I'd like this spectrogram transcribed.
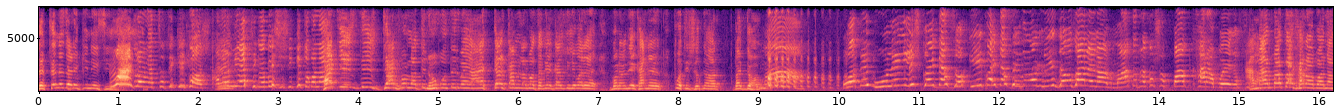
দেখছেন না জানি কিনেছি পাগলার তুই কি কস? আমার মেয়ের থেকে বেশি শিক্ষিত বানা হোয়াট ইজ দিস জারফর লাতিন হুমন্দির ভাই একটা কামলার মাথাকে গাল দিলে পারে। মনে এখানে প্রতিশোধ নেওয়ার বাধ্য হব ওতে ভুল ইংলিশ কইতাছো কি কইতাছো এগুলো নিজেও জানে না মাথাটা তো সব পাক খারাপ হয়ে গেছে আমার মাথা খারাপ হয় না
